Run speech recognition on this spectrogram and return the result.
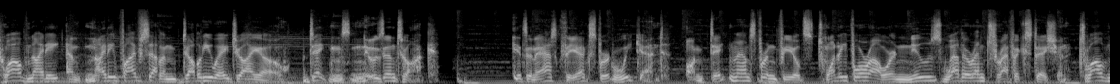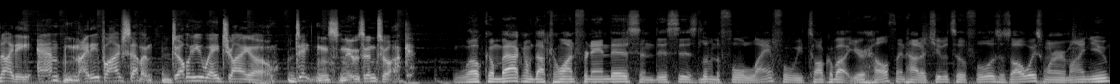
1290 and 95.7 WHIO, Dayton's News and Talk. It's an Ask the Expert weekend on Dayton and Springfield's 24 hour news, weather, and traffic station. 1290 and 95.7 WHIO, Dayton's News and Talk. Welcome back. I'm Dr. Juan Fernandez, and this is Living the Full Life, where we talk about your health and how to achieve it to the fullest. As always, I want to remind you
